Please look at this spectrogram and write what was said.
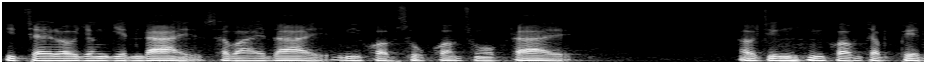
จิตใจเรายังเย็นได้สบายได้ มีความสุขความสงบได้ เราจึงมีความจำเป็น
